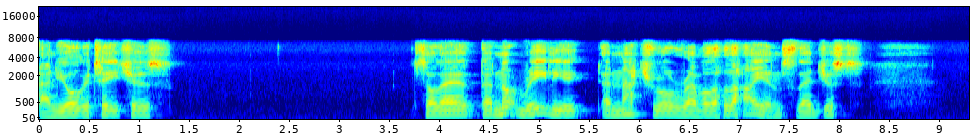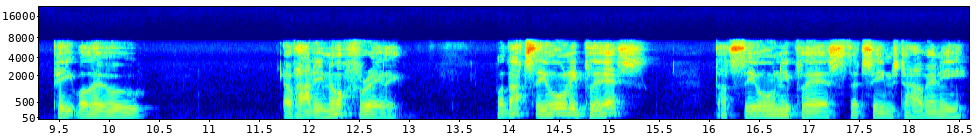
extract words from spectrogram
and yoga teachers. So they're they're not really a natural rebel alliance. They're just people who have had enough really. But that's the only place. That's the only place that seems to have any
